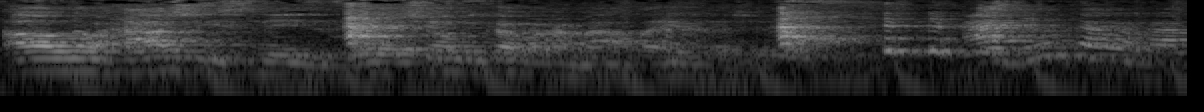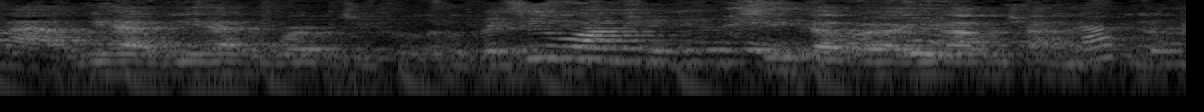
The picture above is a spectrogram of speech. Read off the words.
Oh no, how she sneezes. Yeah, she don't be covering her mouth. I hate that shit. I do cover my mouth. We had we had to work with you for a little bit. But you She- want me to do this? She cover her, you know, I've been trying to, you know,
